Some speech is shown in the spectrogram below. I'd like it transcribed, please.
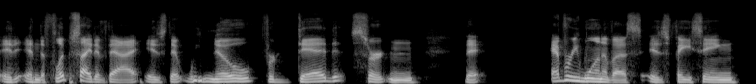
it, and the flip side of that is that we know for dead certain every one of us is facing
